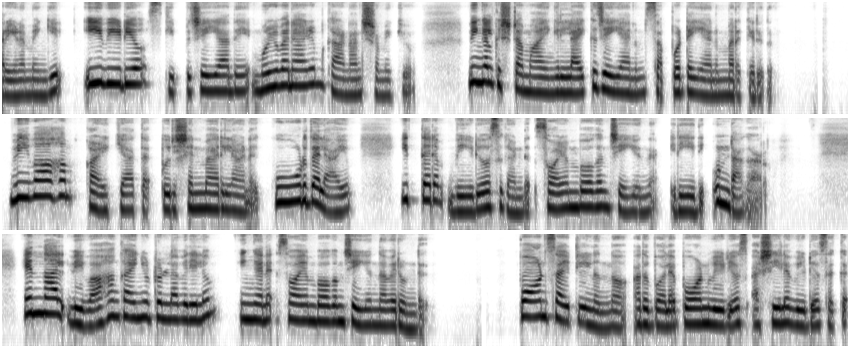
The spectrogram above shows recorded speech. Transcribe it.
അറിയണമെങ്കിൽ ഈ വീഡിയോ സ്കിപ്പ് ചെയ്യാതെ മുഴുവനായും കാണാൻ ശ്രമിക്കൂ. നിങ്ങൾക്ക് ഇഷ്ടമായെങ്കിൽ ലൈക്ക് ചെയ്യാനും സപ്പോർട്ട് ചെയ്യാനും മറക്കരുത്. വിവാഹം കഴിക്കാത്ത പുരുഷന്മാരിലാണ് കൂടുതലായും ഇത്തരം വീഡിയോസ് കണ്ട് സ്വയംഭോഗം ചെയ്യുന്ന രീതി ഉണ്ടാകാറ്. എന്നാൽ വിവാഹം കഴിഞ്ഞിട്ടുള്ളവരിലും ഇങ്ങനെ സ്വയംഭോഗം ചെയ്യുന്നവരുണ്ട്. പോൺ സൈറ്റിൽ നിന്നോ അതുപോലെ പോൺ വീഡിയോസ് അശീല വീഡിയോസ് ഒക്കെ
